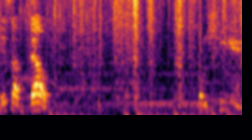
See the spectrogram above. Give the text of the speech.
It's a belt from Shein.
